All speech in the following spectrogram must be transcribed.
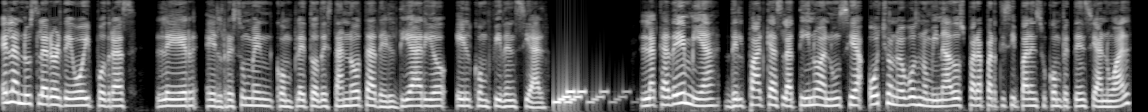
En la newsletter de hoy podrás leer el resumen completo de esta nota del diario El Confidencial. La Academia del Podcast Latino anuncia ocho nuevos nominados para participar en su competencia anual,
